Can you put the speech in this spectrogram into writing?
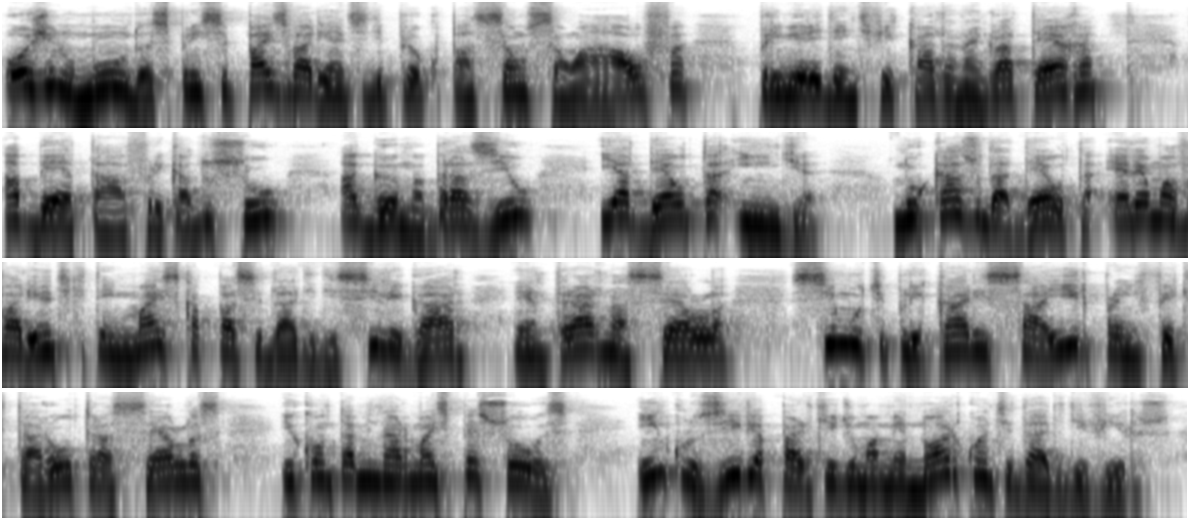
Hoje no mundo, as principais variantes de preocupação são a alfa, primeira identificada na Inglaterra, a Beta África do Sul, a Gama Brasil e a Delta Índia. No caso da Delta, ela é uma variante que tem mais capacidade de se ligar, entrar na célula, se multiplicar e sair para infectar outras células e contaminar mais pessoas, inclusive a partir de uma menor quantidade de vírus.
